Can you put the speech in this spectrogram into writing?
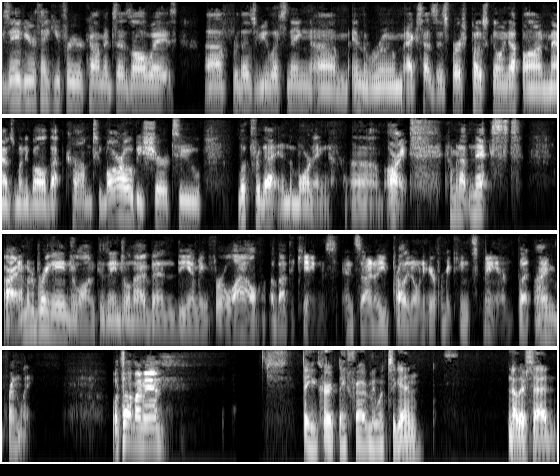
Xavier, thank you for your comments as always. Uh, for those of you listening um, in the room, X has his first post going up on MavsMoneyball.com tomorrow. Be sure to look for that in the morning. Um, all right, coming up next. All right, I'm going to bring Angel on because Angel and I have been DMing for a while about the Kings. And so I know you probably don't want to hear from a Kings fan, but I'm friendly. What's up, my man? Thank you, Kirk. Thanks for having me once again. Another sad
